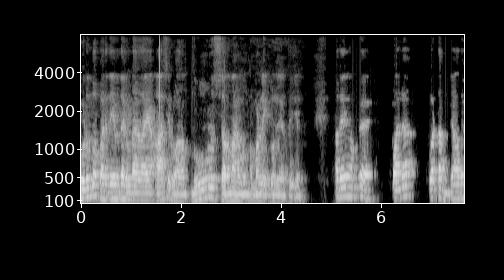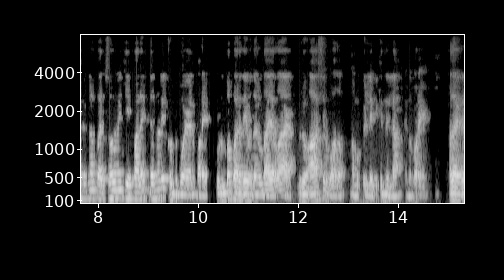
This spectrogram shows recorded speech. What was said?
കുടുംബ പരദേവതകളുടേതായ ആശീർവാദം നൂറ് ശതമാനവും നമ്മളിലേക്ക് കൊണ്ടുവരും അതായത് നമുക്ക് പല വട്ടം ജാതകങ്ങൾ പരിശോധനയ്ക്ക് പല ഇടങ്ങളിൽ കൊണ്ടുപോയാലും പറയാം. കുടുംബ പരദേവതകളുടേതായ ഒരു ആശീർവാദം നമുക്ക് ലഭിക്കുന്നില്ല എന്ന് പറയും. അതായത്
